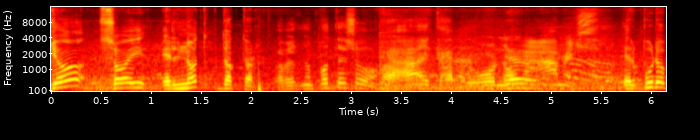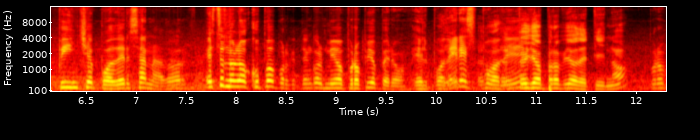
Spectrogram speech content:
Yo soy el Not Doctor. A ver, no ponte eso. Ay, cabrón, no mames. El puro pinche poder sanador. Esto no lo ocupo porque tengo el mío propio, pero el poder es poder. Tuyo propio de ti, ¿no? Pro-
